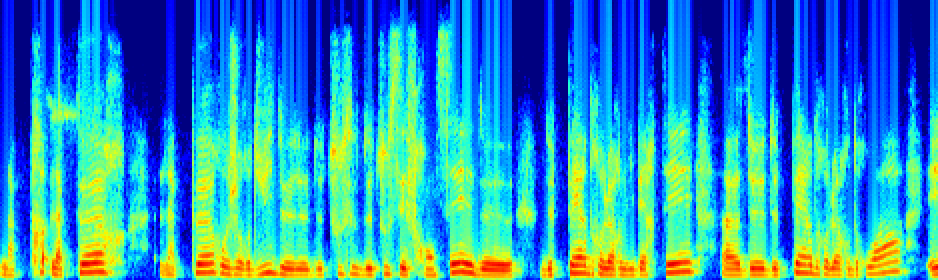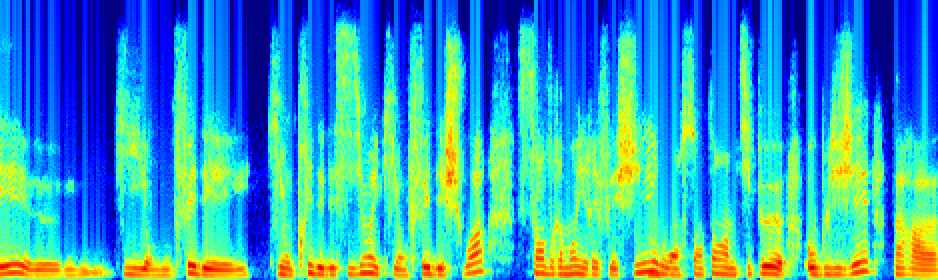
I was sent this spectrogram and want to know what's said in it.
la peur la peur aujourd'hui de, de, tous, de tous ces Français de, de perdre leur liberté, euh, de, de, perdre leurs droits et euh, qui ont fait des qui ont pris des décisions et qui ont fait des choix sans vraiment y réfléchir mmh. ou en se sentant un petit peu obligés par euh,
